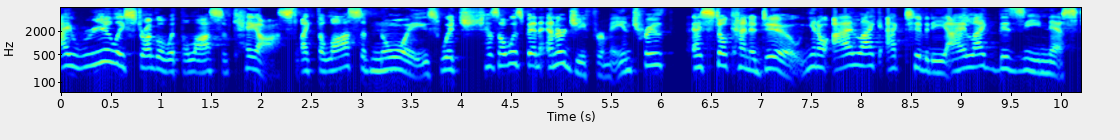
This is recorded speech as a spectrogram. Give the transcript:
I really struggle with the loss of chaos, like the loss of noise, which has always been energy for me. In truth, I still kind of do. You know, I like activity. I like busyness.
